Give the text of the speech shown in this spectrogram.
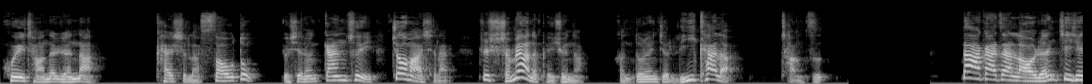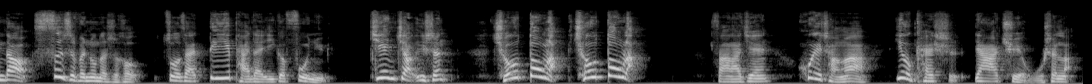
会场的人呐开始了骚动，有些人干脆叫骂起来：“这什么样的培训呢？”很多人就离开了场子。大概在老人进行到四十分钟的时候，坐在第一排的一个妇女。尖叫一声，球动了，球动了！刹那间，会场啊又开始鸦雀无声了。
